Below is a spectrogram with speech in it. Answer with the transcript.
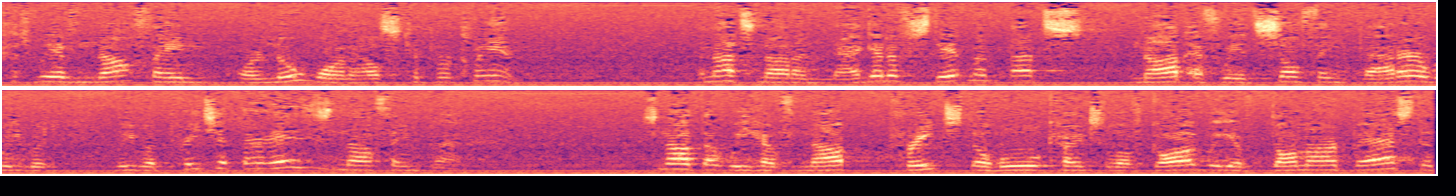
Because we have nothing or no one else to proclaim. And that's not a negative statement. That's not if we had something better, we would, we would preach it. There is nothing better. It's not that we have not preached the whole counsel of God. We have done our best to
